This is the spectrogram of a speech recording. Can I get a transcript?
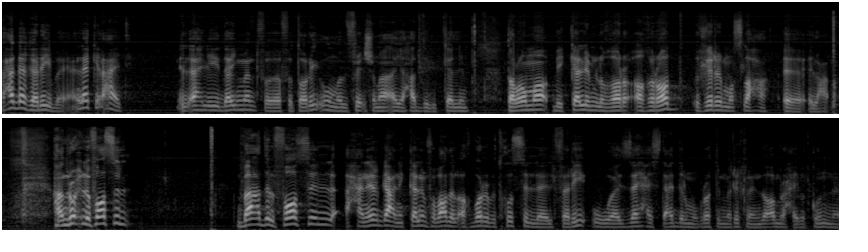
فحاجة غريبة يعني لكن عادي. الأهلي دايما في طريقه ما بيفرقش مع أي حد بيتكلم طالما بيتكلم لاغراض غير المصلحة آه، العامة. هنروح لفاصل. بعد الفاصل هنرجع نتكلم في بعض الأخبار اللي بتخص ال- الفريق وإزاي هيستعد لمباراه المريخ لأن ده أمر هيكون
